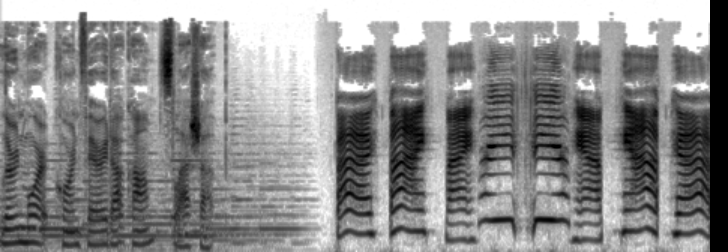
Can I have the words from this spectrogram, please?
Learn more at kornferry.com/up. Bye. Bye. Bye. Bye. Yeah. Yeah. Yeah.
